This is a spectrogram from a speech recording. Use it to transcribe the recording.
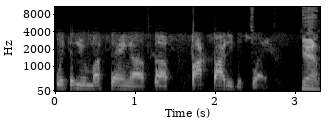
with the new Mustang uh, uh, Fox body display. Yeah,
